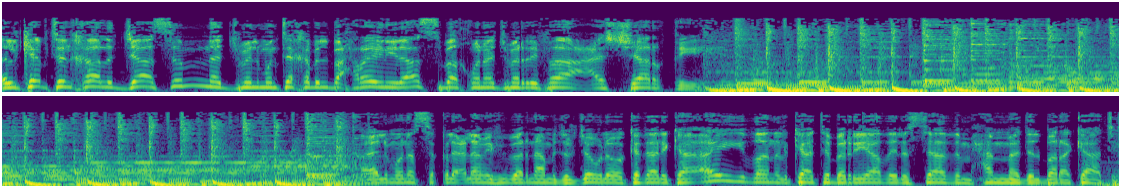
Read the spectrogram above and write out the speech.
الكابتن خالد جاسم نجم المنتخب البحريني الأسبق ونجم الرفاع الشرقي. المنسق الإعلامي في برنامج الجولة وكذلك أيضا الكاتب الرياضي الأستاذ محمد البركاتي.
